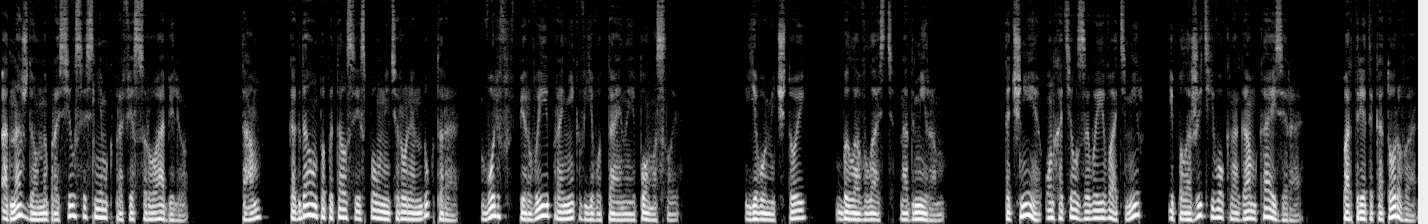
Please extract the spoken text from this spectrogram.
Однажды он напросился с ним к профессору Абелю. Там, когда он попытался исполнить роль индуктора, Вольф впервые проник в его тайные помыслы. Его мечтой была власть над миром. Точнее, он хотел завоевать мир и положить его к ногам кайзера, портреты которого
